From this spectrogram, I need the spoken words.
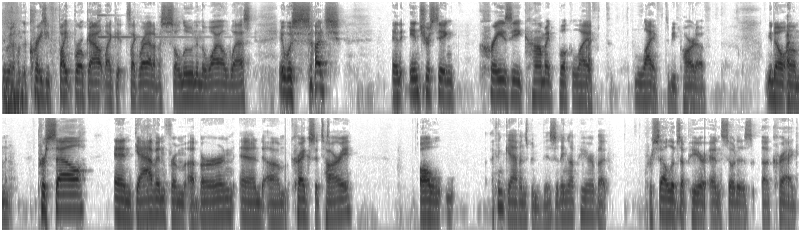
there was a crazy fight broke out. Like it's like right out of a saloon in the Wild West. It was such an interesting, crazy comic book life life to be part of you know, um, Porcell and Gavin from uh, Burn and um, Craig Setari. All, I think Gavin's been visiting up here, but Porcell lives up here, and so does uh, Craig.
